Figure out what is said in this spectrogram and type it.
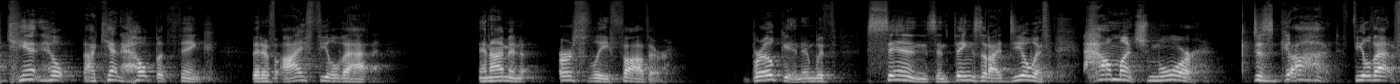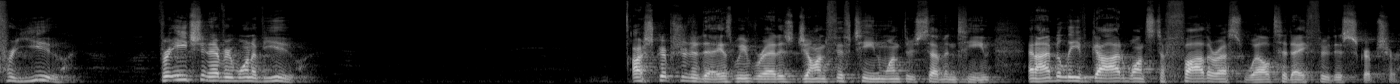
can't help, I can't help but think that if I feel that and I'm an earthly father, broken and with sins and things that I deal with, how much more does God feel that for you? for each and every one of you. Our scripture today, as we've read, is John 15, 1 through 17. And I believe God wants to father us well today through this scripture.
